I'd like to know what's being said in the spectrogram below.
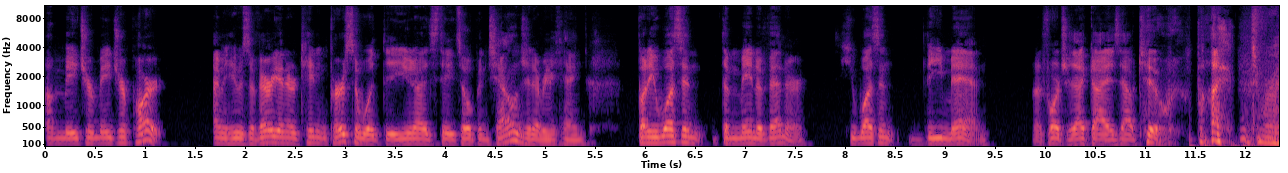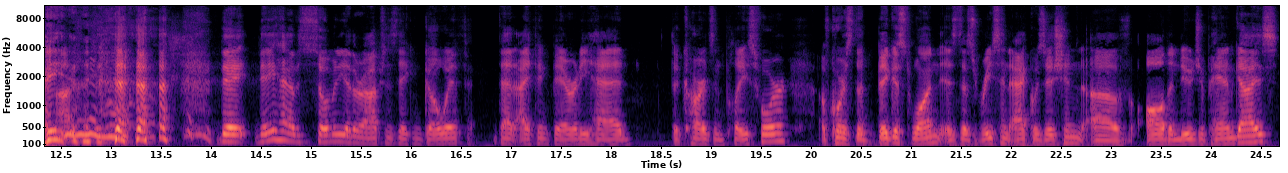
a major major part I mean, he was a very entertaining person with the United States Open Challenge and everything, but he wasn't the main eventer. He wasn't the man. Unfortunately, that guy is out too. but right, uh, they they have so many other options they can go with that I think they already had the cards in place for. Of course, the biggest one is this recent acquisition of all the New Japan guys.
